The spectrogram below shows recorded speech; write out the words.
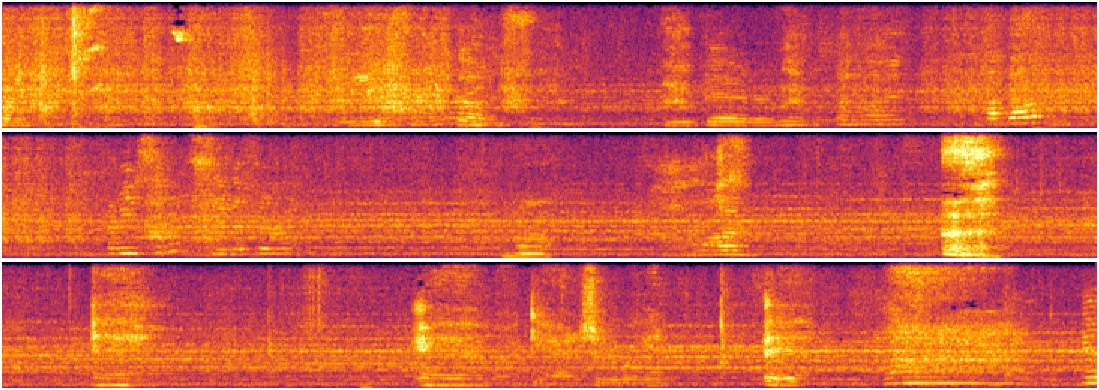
Keep running. We have guns. You better run. Papa, have you seen see the film? No. Um, eh. Eh, my god, I should have ran. Eh. yeah,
